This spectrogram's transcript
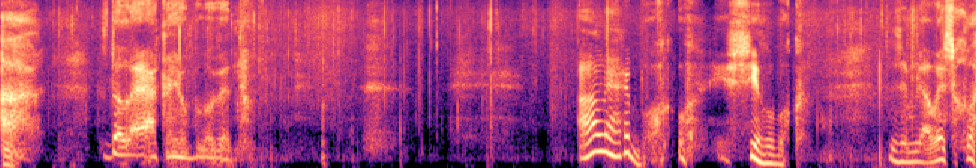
А, здалека його було видно. Але грибок. О, і всі глибоко. Земля висохла.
